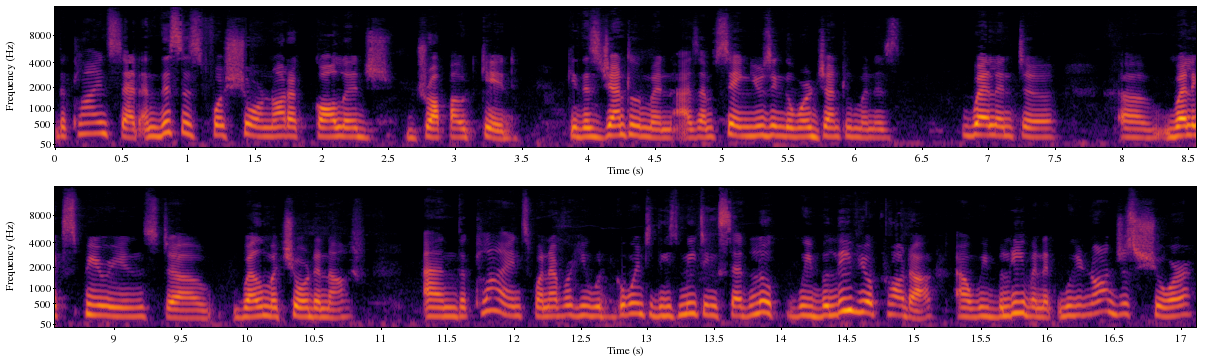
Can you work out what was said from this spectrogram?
the client said, and this is for sure not a college dropout kid. Okay, this gentleman, as I'm saying, using the word gentleman, is well into, uh, well experienced, uh, well matured enough. And the clients, whenever he would go into these meetings, said, Look, we believe your product and we believe in it. We're not just sure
